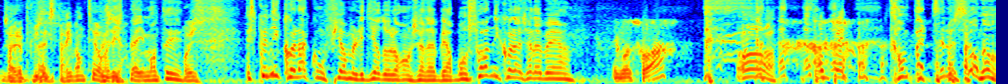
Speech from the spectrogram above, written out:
Enfin, le plus Ouais. expérimenté, on Plus va dire. expérimenté. Oui. Est-ce que Nicolas confirme les dires de Laurent Jalabert? Bonsoir, Nicolas Jalabert. Et bonsoir. Oh, trompette Trompette, c'est le surnom.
